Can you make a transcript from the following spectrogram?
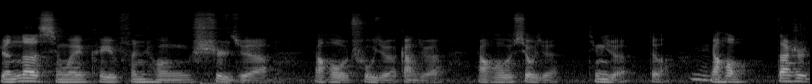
人的行为可以分成视觉，然后触觉、感觉，然后嗅觉、听觉，对吧？嗯然后，但是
